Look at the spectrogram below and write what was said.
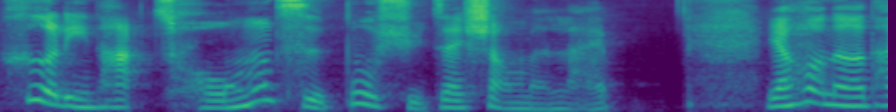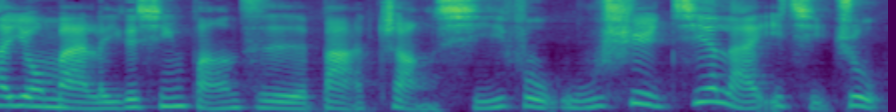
喝令他从此不许再上门来。然后呢，他又买了一个新房子，把长媳妇吴氏接来一起住。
